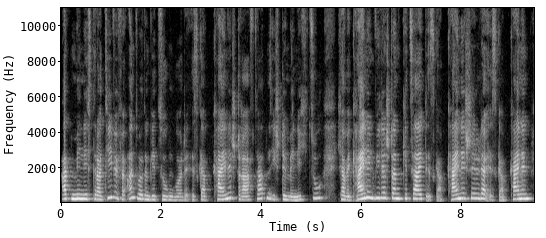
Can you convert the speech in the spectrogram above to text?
administrative Verantwortung gezogen wurde. Es gab keine Straftaten, ich stimme nicht zu. Ich habe keinen Widerstand gezeigt, es gab keine Schilder, es gab keinen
